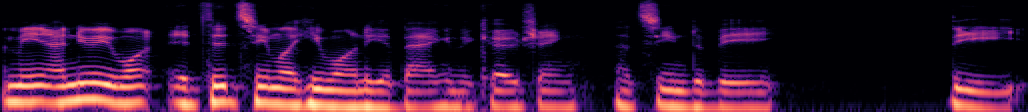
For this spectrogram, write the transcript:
I mean, I knew he want. It did seem like he wanted to get back into coaching. That seemed to be the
